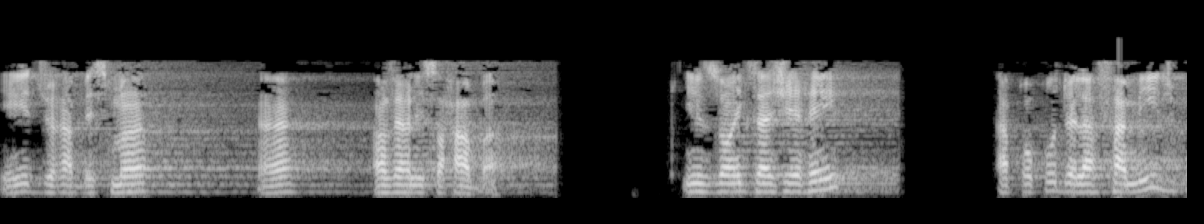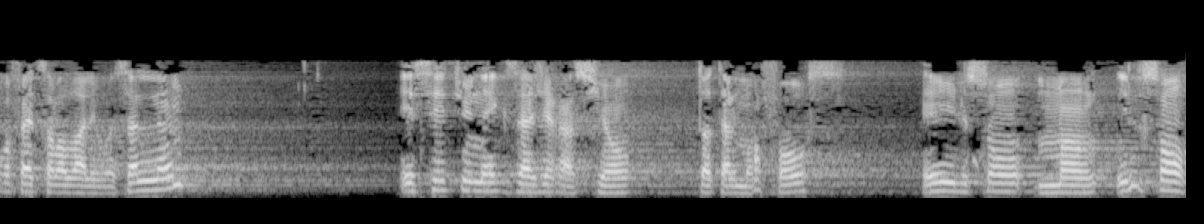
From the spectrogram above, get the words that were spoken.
et du rabaissement hein, envers les Sahaba. Ils ont exagéré à propos de la famille du prophète sallallahu alayhi wa sallam. Et c'est une exagération totalement fausse. Et ils sont, ils sont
